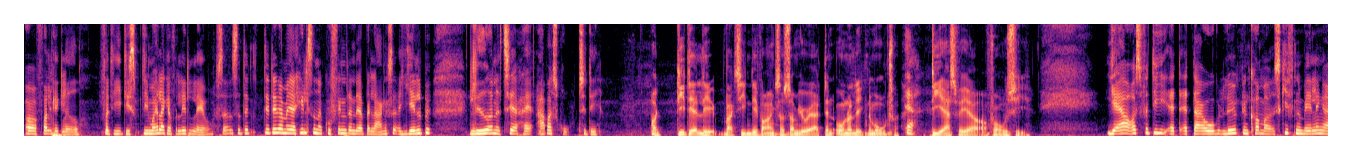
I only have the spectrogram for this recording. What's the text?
og folk er glade. Fordi de, de må heller ikke have for lidt at lave. Så, så det, det er det der med at hele tiden at kunne finde den der balance og hjælpe lederne til at have arbejdsro til det. Og de der le- vaccineleverancer, som jo er den underliggende motor, Ja. de er svære at forudsige. Ja, også fordi, at, at der jo løbende kommer skiftende meldinger.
